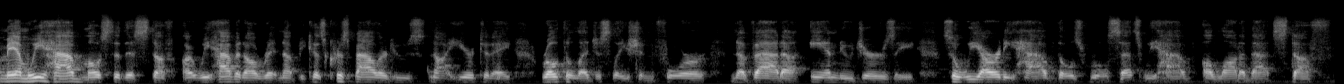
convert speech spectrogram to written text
Ma'am, we have most of this stuff. Uh, we have it all written up because Chris Ballard, who's not here today, wrote the legislation for Nevada and New Jersey. So we already have those rule sets. We have a lot of that stuff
